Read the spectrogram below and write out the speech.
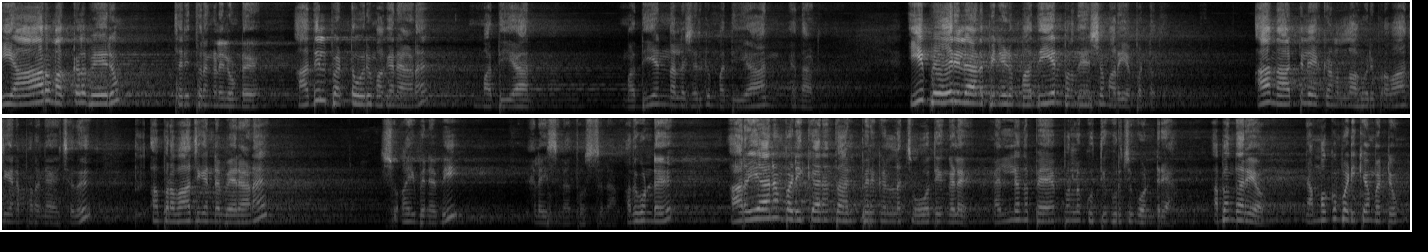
ഈ ആറ് മക്കളുടെ പേരും ചരിത്രങ്ങളിലുണ്ട്. അതിൽപ്പെട്ട ഒരു മകനാണ് മദിയാൻ മദിയൻ എന്നല്ല ശരിക്കും മദിയാൻ എന്നാണ്. ഈ പേരിലാണ് പിന്നീട് മദിയൻ പ്രദേശം അറിയപ്പെട്ടത്. ആ നാട്ടിലേക്കാണ് അള്ളാഹു ഒരു പ്രവാചകനെ പറഞ്ഞയച്ചത്. ആ പ്രവാചകന്റെ പേരാണ് ഷുഹൈബ് നബി അലൈഹി സ്വലാത്തു വസ്സലാം. അതുകൊണ്ട് അറിയാനും പഠിക്കാനും താല്പര്യമൊക്കെയുള്ള ചോദ്യങ്ങൾ മെല്ലൊന്ന് പേപ്പറിൽ കുത്തി കുറിച്ച് കൊണ്ടുവരിക അപ്പം എന്താ അറിയോ? നമുക്കും പഠിക്കാൻ പറ്റും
